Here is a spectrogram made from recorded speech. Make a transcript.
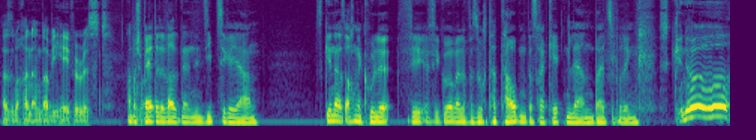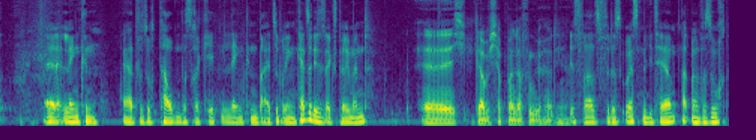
Also noch ein anderer Behaviorist. Aber, Aber später, der war in den 70er Jahren. Skinner ist auch eine coole Figur, weil er versucht hat, Tauben das Raketenlernen beizubringen. Skinner! Äh, lenken. Er hat versucht, Tauben das Raketenlenken beizubringen. Kennst du dieses Experiment? Äh, ich glaube, ich habe mal davon gehört, ja. Es war für das US-Militär, hat man versucht,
